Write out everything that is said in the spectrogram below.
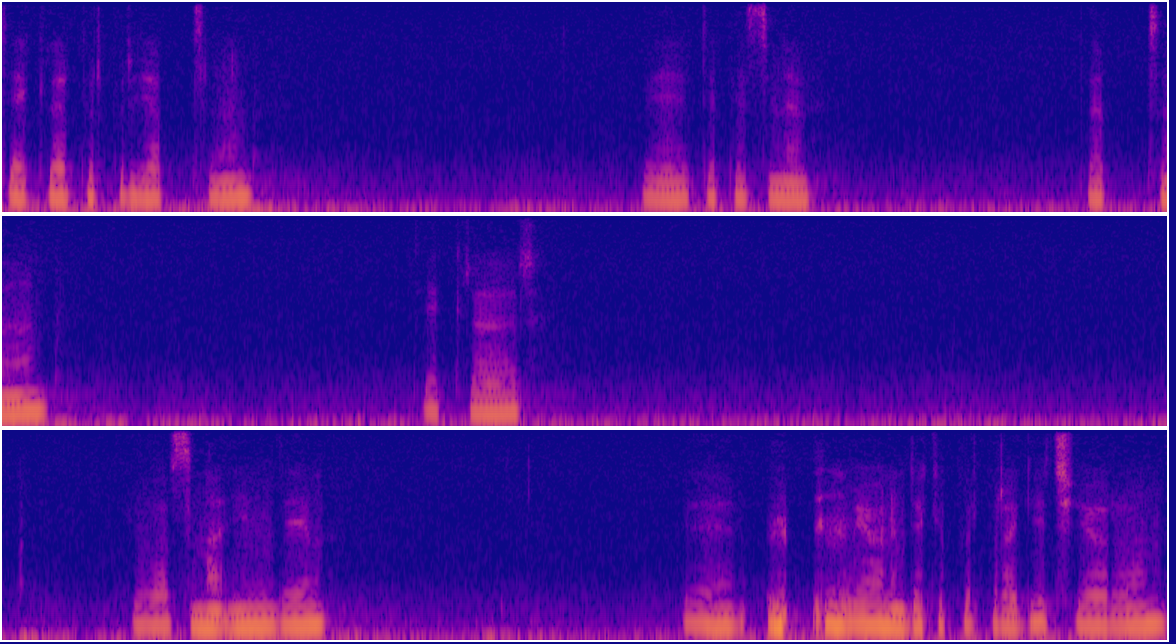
Tekrar pırpır yaptım. Ve tepesine battım. Tekrar yuvasına indim. Ve bir önündeki pırpıra geçiyorum.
